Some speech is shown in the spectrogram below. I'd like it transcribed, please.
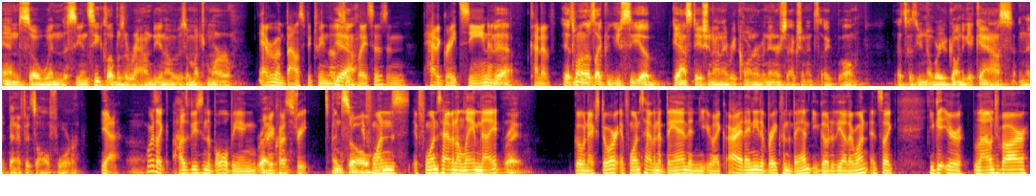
And so when the C&C Club was around, you know, it was a much more Yeah, everyone bounced between those Yeah. two places and had a great scene and Yeah. kind of it's one of those like you see a gas station on every corner of an intersection. It's like, well, that's because you know where you're going to get gas, and it benefits all four. yeah. Uh, Whereas like Husby's in the Bowl being right, Right. across the street. And so, If one's if one's having a lame night, right, go next door. If one's having a band and you're like, all right, I need a break from the band, you go to the other one. It's like you get your lounge bar.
